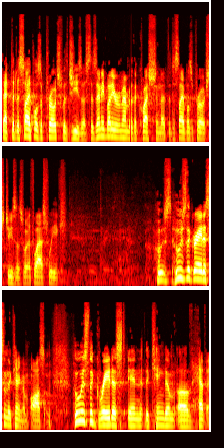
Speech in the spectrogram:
that the disciples approached with Jesus. Does anybody remember the question that the disciples approached Jesus with last week? Who's, who's the greatest in the kingdom? Awesome. Who is the greatest in the kingdom of heaven?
